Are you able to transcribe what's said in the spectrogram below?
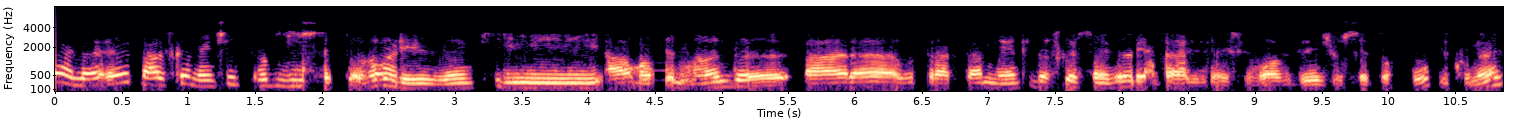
Olha, é basicamente em todos os setores em que há uma demanda para o tratamento das questões ambientais. Isso envolve desde o setor público, né?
